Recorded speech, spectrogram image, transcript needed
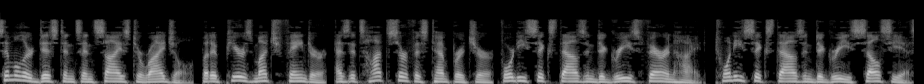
similar distance and size to Rigel, but appears much fainter, as its hot surface temperature 46,000 degrees Fahrenheit, 26,000 degrees Celsius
